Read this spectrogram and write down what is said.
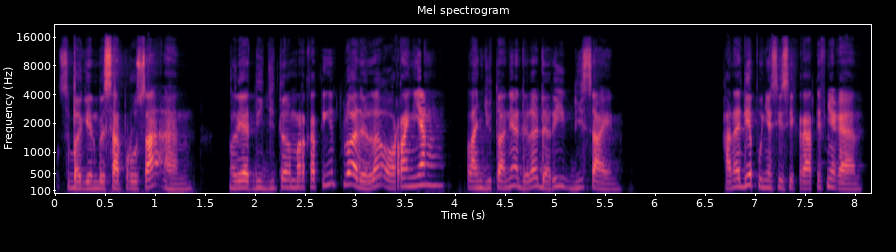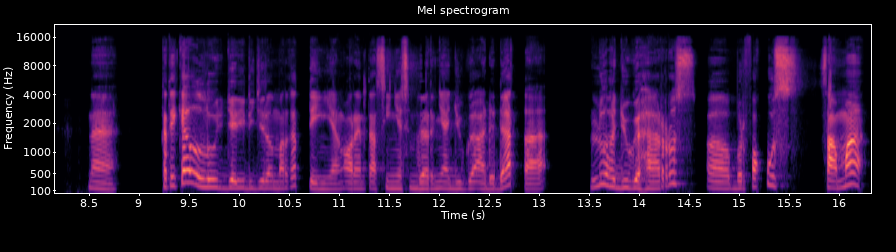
sebagian besar perusahaan ngelihat digital marketing itu adalah orang yang lanjutannya adalah dari desain. Karena dia punya sisi kreatifnya kan. Nah, ketika lu jadi digital marketing yang orientasinya sebenarnya juga ada data, lu juga harus eh, berfokus sama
